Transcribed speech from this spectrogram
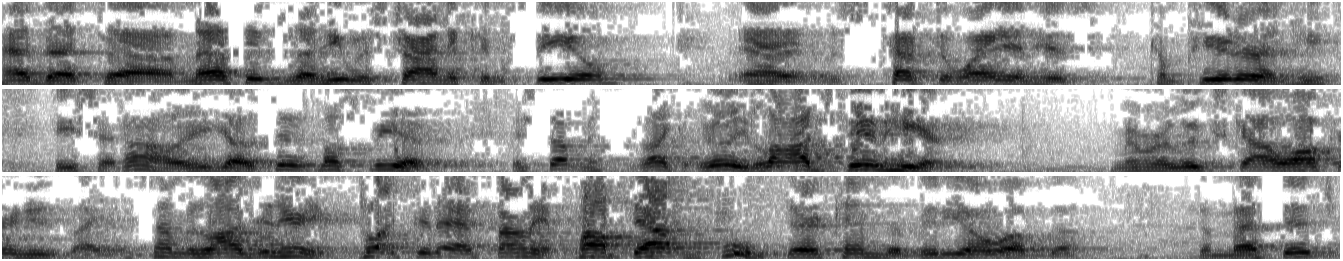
had that uh, message that he was trying to conceal, and it was tucked away in his computer, and he he said, "Oh," he goes, "It must be a there's something that's like really lodged in here. Remember Luke Skywalker? He's like, something lodged in here. He plucked it out. Finally, it popped out, and boom, there came the video of the the message.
